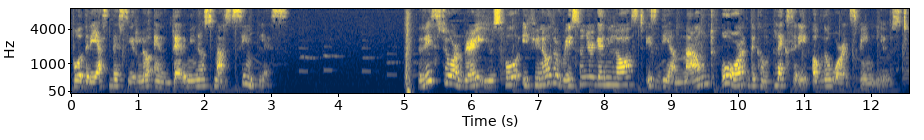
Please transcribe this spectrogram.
¿Podrías decirlo en términos más simples? These two are very useful if you know the reason you're getting lost is the amount or the complexity of the words being used.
